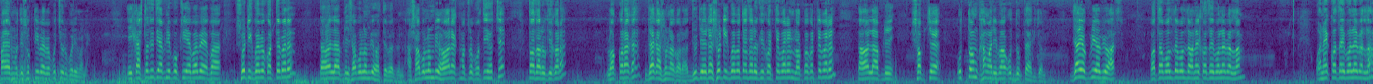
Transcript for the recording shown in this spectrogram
পায়ের মধ্যে শক্তি পাবে প্রচুর পরিমাণে। এই কাজটা যদি আপনি প্রক্রিয়াভাবে বা সঠিকভাবে করতে পারেন, তাহলে আপনি স্বাবলম্বী হতে পারবেন। আর স্বাবলম্বী হওয়ার একমাত্র পথই হচ্ছে তদারকি করা, লক্ষ্য রাখা, দেখাশোনা করা। যদি এটা সঠিকভাবে তদারকি করতে পারেন, লক্ষ্য করতে পারেন, তাহলে আপনি সবচেয়ে উত্তম খামারি বা উদ্যোক্তা একজন। যাই হোক, প্রিয় ভিউয়ার্স কথা বলতে বলতে অনেক কথাই বলে ফেললাম। অনেক কথাই বলে ফেললাম।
